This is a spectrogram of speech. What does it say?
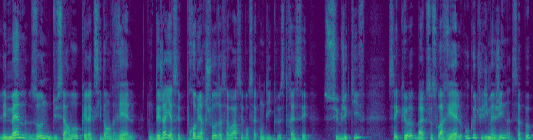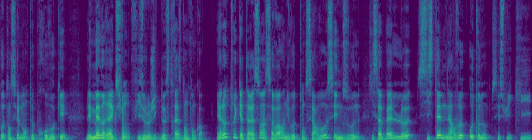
les mêmes zones du cerveau que l'accident réel. Donc déjà, il y a cette première chose à savoir, c'est pour ça qu'on dit que le stress est subjectif, c'est que bah, que ce soit réel ou que tu l'imagines, ça peut potentiellement te provoquer les mêmes réactions physiologiques de stress dans ton corps. Il y a un autre truc intéressant à savoir au niveau de ton cerveau, c'est une zone qui s'appelle le système nerveux autonome. C'est celui qui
